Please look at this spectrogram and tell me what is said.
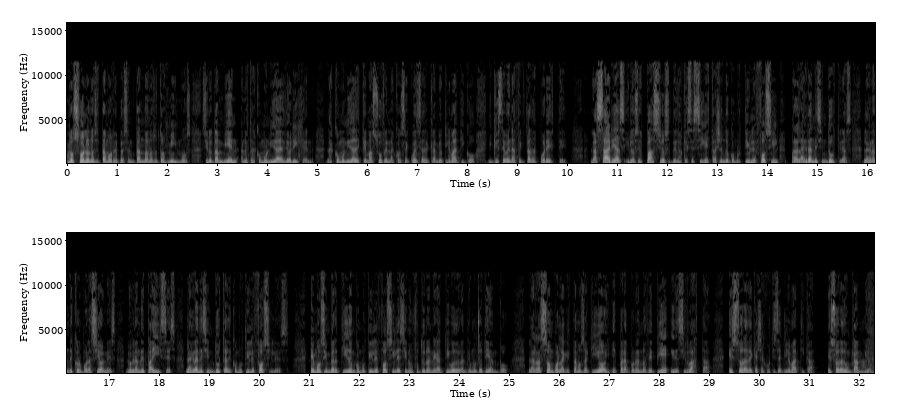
No solo nos estamos representando a nosotros mismos, sino también a nuestras comunidades de origen, las comunidades que más sufren las consecuencias del cambio climático y que se ven afectadas por este, las áreas y los espacios de los que se sigue extrayendo combustible fósil para las grandes industrias, las grandes corporaciones, los grandes países, las grandes industrias de combustibles fósiles. Hemos invertido en combustibles fósiles y en un futuro negativo durante mucho tiempo. La razón por la que estamos aquí hoy es para ponernos de pie y decir basta. Es hora de que haya justicia climática. Es hora de un cambio.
